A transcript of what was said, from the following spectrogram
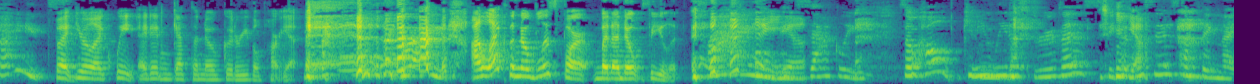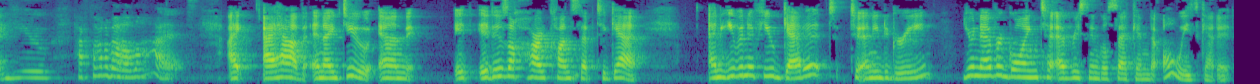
right. But you're like, wait, I didn't get the no good or evil part yet. right. I like the no bliss part, but I don't feel it. Right, Yeah. exactly. So, how can you lead us through this? Because Yeah. this is something that you have thought about a lot. I, I have, and I do. And it, it is a hard concept to get. And even if you get it to any degree, you're never going to every single second always get it.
